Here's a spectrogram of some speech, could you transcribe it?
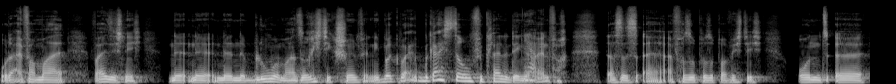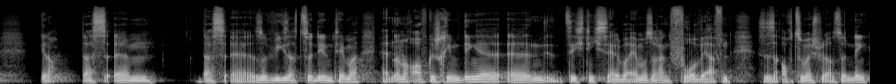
Oder einfach mal, weiß ich nicht, eine ne, ne, ne Blume mal so richtig schön finden. Be Begeisterung für kleine Dinge Ja. einfach. Das ist äh, einfach super, super wichtig. Und äh, genau, das, ähm, das, äh, so wie gesagt, zu dem Thema. Wir hatten auch noch aufgeschrieben, Dinge äh, sich nicht selber immer so lange vorwerfen. Das ist auch zum Beispiel auch so ein Ding,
